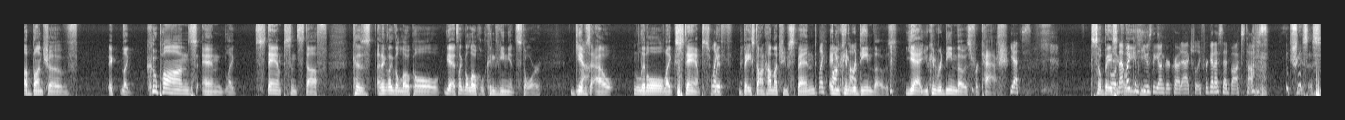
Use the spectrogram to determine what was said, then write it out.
a bunch of like coupons and like stamps and stuff because I think like the local yeah it's like the local convenience store gives Yeah. out little like stamps Like- with based on how much you spend Like and you can tops. redeem those yeah you can redeem those for cash Yes. so Oh, basically that might he- confuse the younger crowd actually. Forget I said box tops. Jesus.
